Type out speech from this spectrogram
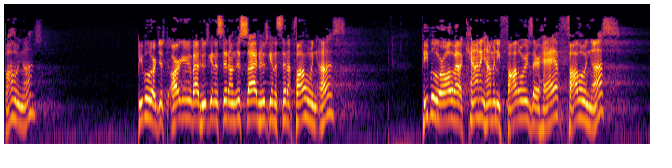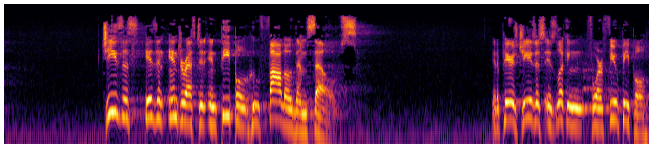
Following us. People who are just arguing about who's going to sit on this side and who's going to sit on, following us. People who are all about counting how many followers they have, following us. Jesus isn't interested in people who follow themselves. It appears Jesus is looking for a few people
